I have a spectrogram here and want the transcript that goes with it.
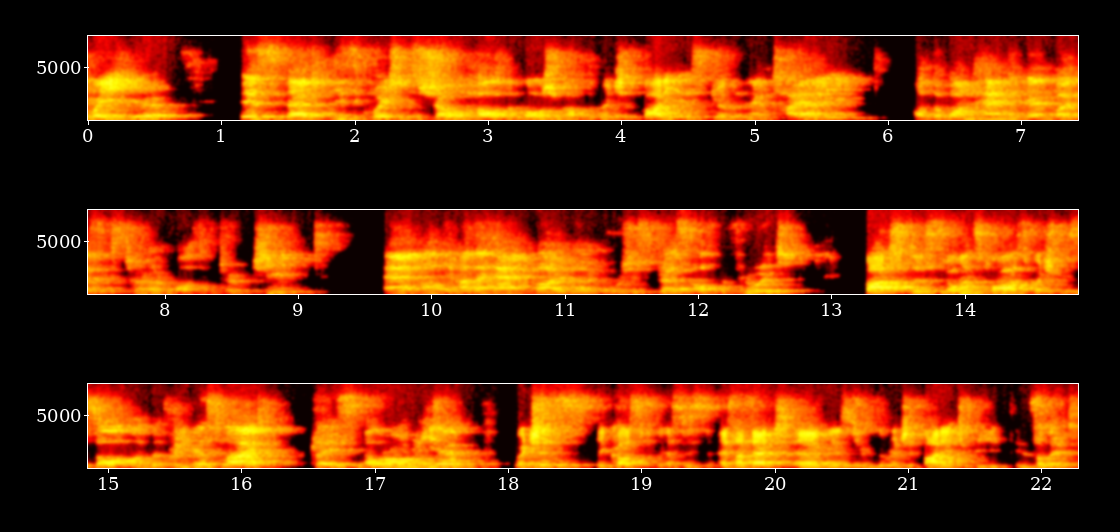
away here is that these equations show how the motion of the rigid body is driven entirely, on the one hand, again, by this external forcing term G, and on the other hand, by the Cauchy stress of the fluid. But this Lorentz force, which we saw on the previous slide, plays no role here, which is because, as, as I said, uh, we assume the rigid body to be insulated.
